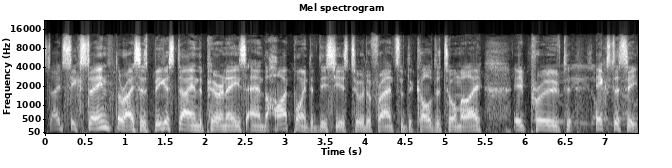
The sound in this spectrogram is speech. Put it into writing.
Stage 16, the race's biggest day in the Pyrenees and the high point of this year's Tour de France with the Col de Tourmalet. It proved ecstasy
